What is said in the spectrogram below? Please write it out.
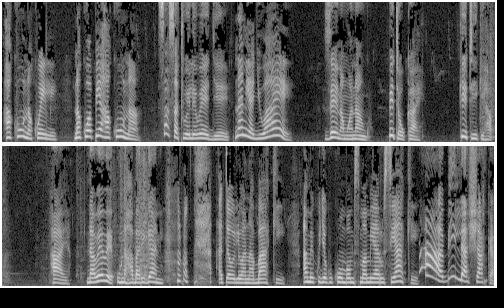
Hakuna kweli, na kuwa pia hakuna. Sasa tueleweje? Nani ajuae? Zena mwanangu, pita ukae. Kiti hiki hapa. Haya, na wewe una habari gani? Ataolewa na Baki. Amekuja kukuomba umsimamie harusi yake. Ah, bila shaka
